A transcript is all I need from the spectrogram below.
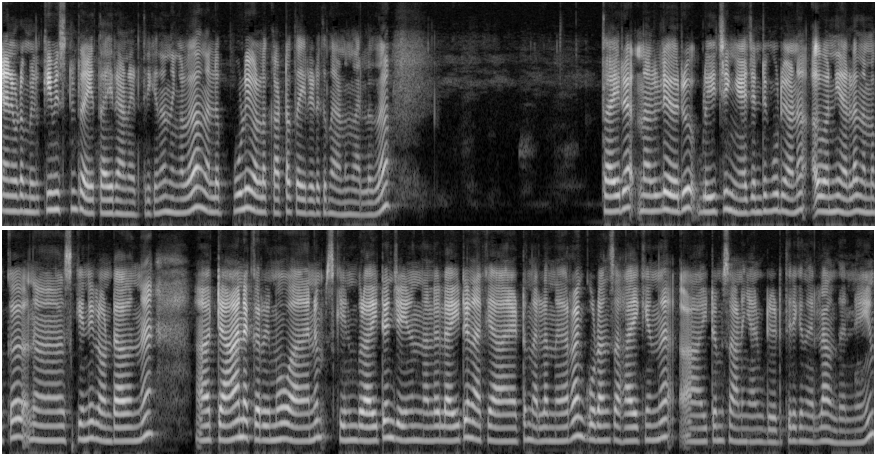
ഞാനിവിടെ മിൽക്കി മിസ്റ്റിന്റെ തൈ തൈരാണ് എടുത്തിരിക്കുന്നത്. നിങ്ങൾ നല്ല പുളിയുള്ള കട്ട തൈര് എടുക്കുന്നതാണ് നല്ലത്. തൈര് നല്ലൊരു ബ്ലീച്ചിങ് ഏജന്റും കൂടിയാണ്. അത് തന്നെയല്ല നമുക്ക് സ്കിന്നിലുണ്ടാകുന്ന ടാനൊക്കെ റിമൂവ് ആകാനും സ്കിൻ ബ്രൈറ്റൻ ചെയ്യാനും നല്ല ലൈറ്റൻ ഒക്കെ ആകാനായിട്ട് നല്ല നിറം കൂടാൻ സഹായിക്കുന്ന ഐറ്റംസാണ് ഞാൻ ഇവിടെ എടുത്തിരിക്കുന്ന എല്ലാം തന്നെയും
